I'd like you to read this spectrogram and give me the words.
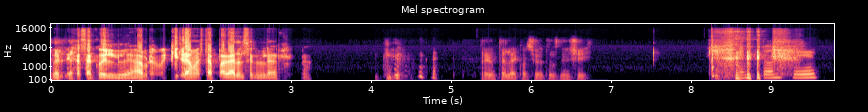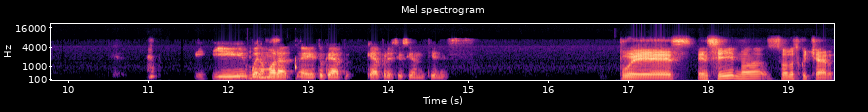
ver, deja saco el. Abro el Wikidrama, está apagado el celular. Pregúntale a conciertos Ninshi. Entonces. Y, bueno, Mora, eh, ¿tú qué, qué apreciación tienes? Pues en sí, no solo escuchar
